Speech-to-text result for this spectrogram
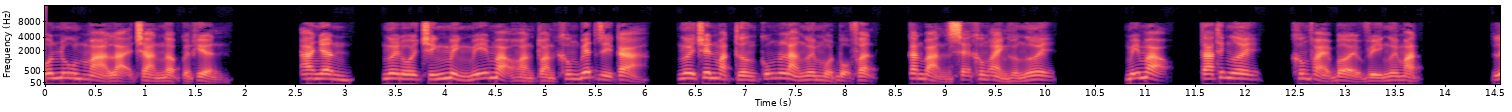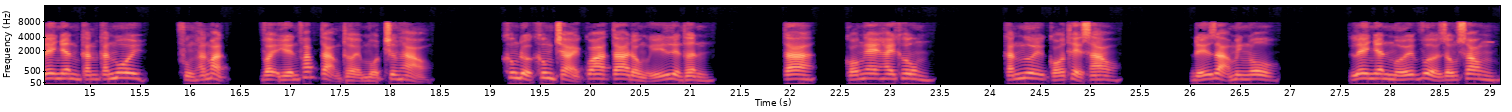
ôn nhu mà lại tràn ngập quyền khiển. A nhân, ngươi đối chính mình mỹ mạo hoàn toàn không biết gì cả, ngươi trên mặt thường cũng là ngươi một bộ phận, căn bản sẽ không ảnh hưởng ngươi. Mỹ mạo, ta thích ngươi, không phải bởi vì ngươi mặt. Lê Nhân cắn cắn môi, phùng hắn mặt, vậy hiến pháp tạm thời một chương hảo. Không được không trải qua ta đồng ý liền thân. Ta, có nghe hay không? Cắn ngươi có thể sao? Đế dạ minh ngô. Lê Nhân mới vừa giống xong,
